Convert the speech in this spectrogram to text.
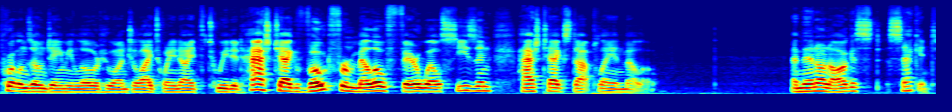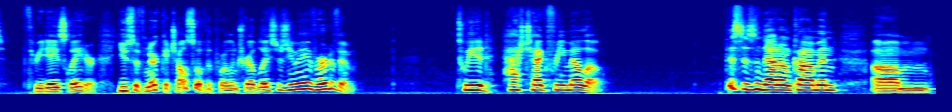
Portland's own Damian Lillard, who on July 29th tweeted, hashtag vote for Melo farewell season, hashtag stop playing Melo. And then on August 2nd, three days later, Jusuf Nurkic, also of the Portland Trailblazers, you may have heard of him, tweeted, hashtag free Melo. This isn't that uncommon. Um,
